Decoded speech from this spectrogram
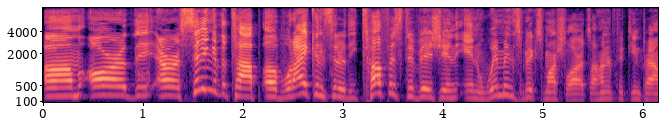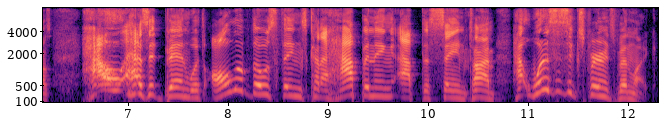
um, are the are sitting at the top of what I consider the toughest division in women's mixed martial arts, 115 pounds. How has it been with all of those things kind of happening at the same time? How, what has this experience been like?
